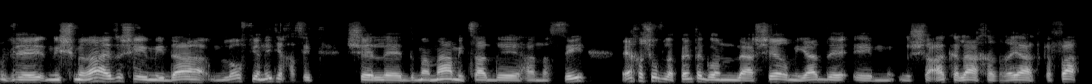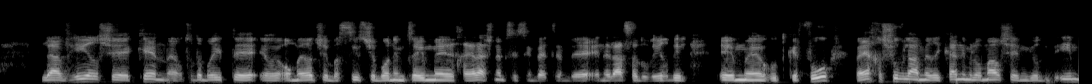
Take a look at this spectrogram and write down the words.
ונשמרה איזושהי מידה לא אופיינית יחסית של דממה מצד הנשיא. היה חשוב לפנטגון לאשר מיד שעה קלה אחרי ההתקפה להבהיר שכן, ארה"ב אומרת שבסיס שבו נמצאים חייליה, שני בסיסים בעצם, בעין אל-אסד ובארביל, הם הותקפו, והיה חשוב לאמריקנים לומר שהם יודעים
